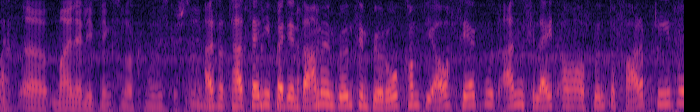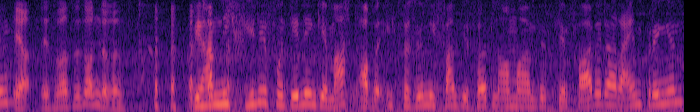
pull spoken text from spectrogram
Das ist äh, meine Lieblingslok, muss ich gestehen. Also tatsächlich bei den Damen bei uns im Büro kommt die auch sehr gut an, vielleicht auch aufgrund der Farbgebung. Ja, ist was Besonderes. Wir haben nicht viele von denen gemacht, aber ich persönlich fand, die sollten auch mal ein bisschen Farbe da reinbringen.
